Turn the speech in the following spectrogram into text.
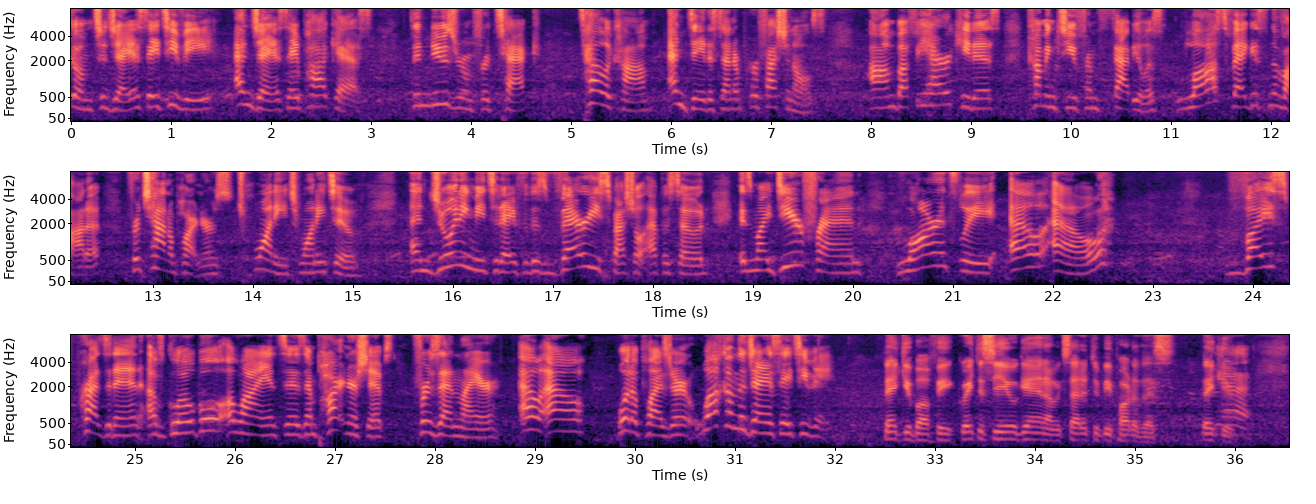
Welcome to JSA TV and JSA Podcast, the newsroom for tech, telecom, and data center professionals. I'm Buffy Harakidas, coming to you from fabulous Las Vegas, Nevada for Channel Partners 2022. And joining me today for this very special episode is my dear friend, Lawrence Lee, LL, Vice President of Global Alliances and Partnerships for Zenlayer. LL, what a pleasure. Welcome to JSA TV. Thank you, Buffy. Great to see you again. I'm excited to be part of this. Thank you.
